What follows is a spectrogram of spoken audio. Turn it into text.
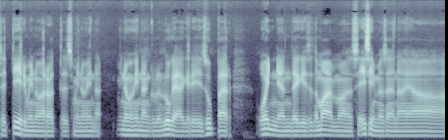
satiir minu arvates, minu hinna, minu hinnangul on lugejakiri super Onion tegi seda maailmas esimesena ja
